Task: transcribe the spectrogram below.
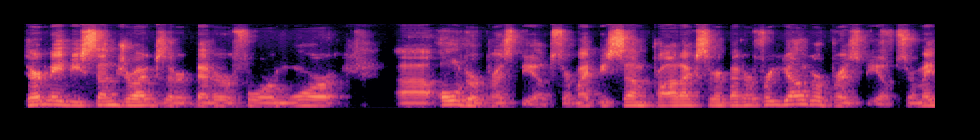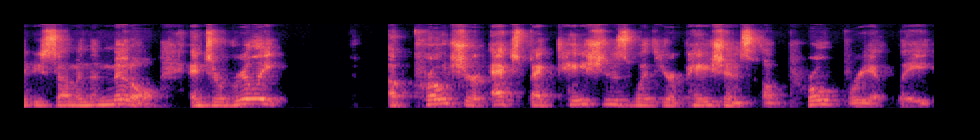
There may be some drugs that are better for more uh, older presbyopes. There might be some products that are better for younger presbyopes. There might be some in the middle. And to really approach your expectations with your patients appropriately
